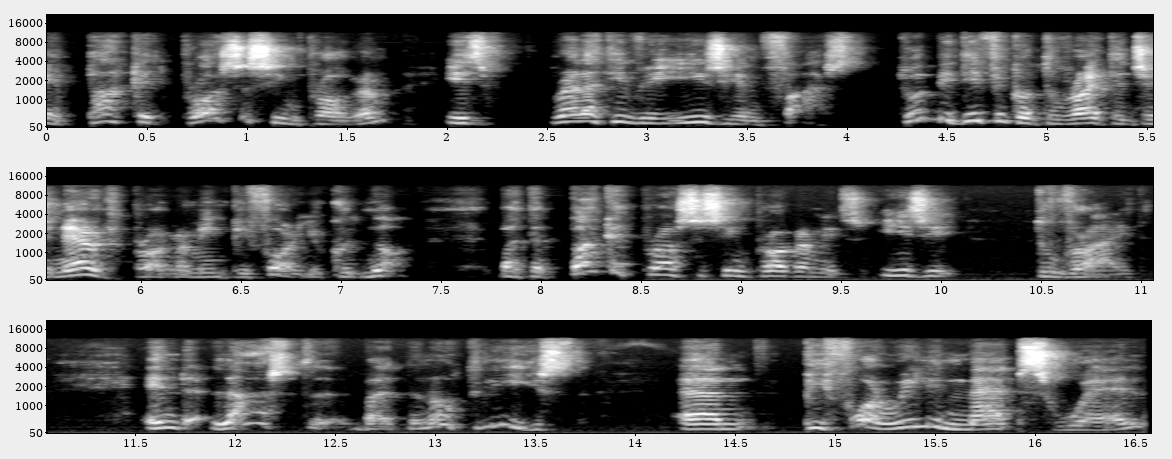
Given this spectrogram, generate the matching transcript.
a packet processing program is relatively easy and fast. It would be difficult to write a generic program in P4, you could not. But the packet processing program is easy to write. And last but not least, um, P4 really maps well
